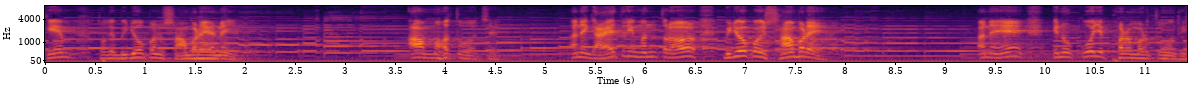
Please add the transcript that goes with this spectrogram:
કેમ? તો કે બીજો પણ સાંભળે નહીં. આ મહત્વ છે. અને ગાયત્રી મંત્ર બીજો કોઈ સાંભળે અને એનું કોઈ ફળ મળતું નથી.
